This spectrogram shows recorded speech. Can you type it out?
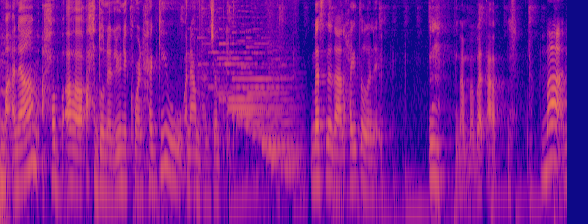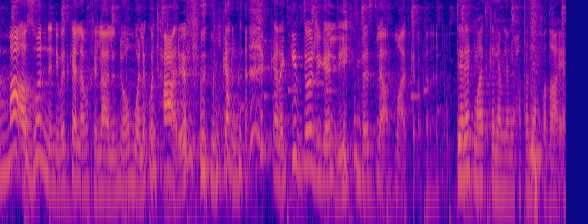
لما أنام أحب أحضن ال unicorn حقي وأنام على الجنب كده. بسند على حيطة وأنام. لما بتعب. ما ما أظن إني بتكلم خلال النوم ولا كنت عارف. كان كان أكيد زوجي قال لي. بس لا ما أتكلم خلال النوم. يا ريت ما أتكلم لأنه حطلع فضايح.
